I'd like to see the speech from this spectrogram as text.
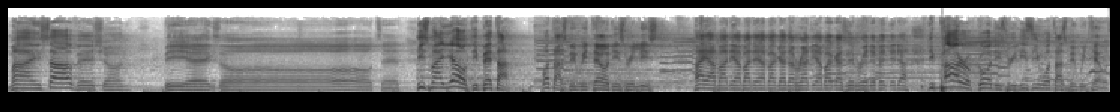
my salvation be exalted. He's my year of the better. What has been withheld is released. The power of God is releasing what has been withheld.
